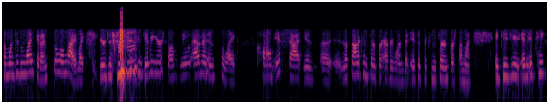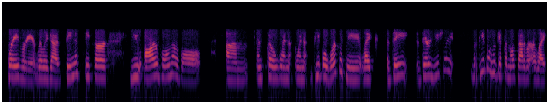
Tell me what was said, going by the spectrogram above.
someone didn't like it, I'm still alive. Like you're just mm-hmm. giving yourself new evidence to like calm if that is uh, that's not a concern for everyone but if it's a concern for someone it gives you and it takes bravery it really does being a speaker you are vulnerable um, and so when when people work with me like they they're usually the people who get the most out of it are like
